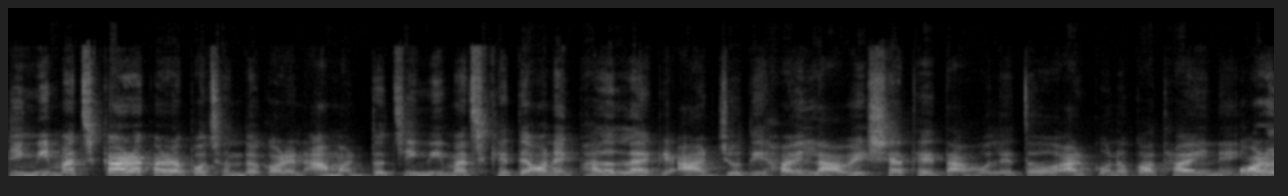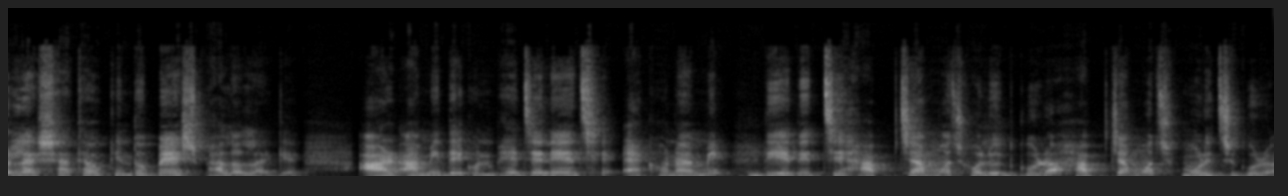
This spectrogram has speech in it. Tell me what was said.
চিংড়ি মাছ কারা কারা পছন্দ করেন? আমার তো চিংড়ি মাছ খেতে অনেক ভালো লাগে। আর যদি হয় লাউয়ের সাথে, তাহলে তো আর কোনো কথাই নেই। করলার সাথেও কিন্তু বেশ ভালো লাগে। আর আমি দেখুন, ভেজে নিয়েছি। এখন আমি দিয়ে দিচ্ছি হাফ চামচ হলুদ গুঁড়ো, হাফ চামচ মরিচ গুঁড়ো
